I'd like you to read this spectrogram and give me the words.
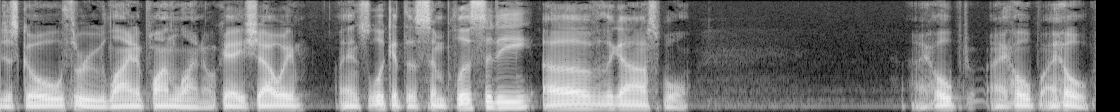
just go through line upon line, okay, shall we? And look at the simplicity of the gospel. I hope, I hope, I hope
